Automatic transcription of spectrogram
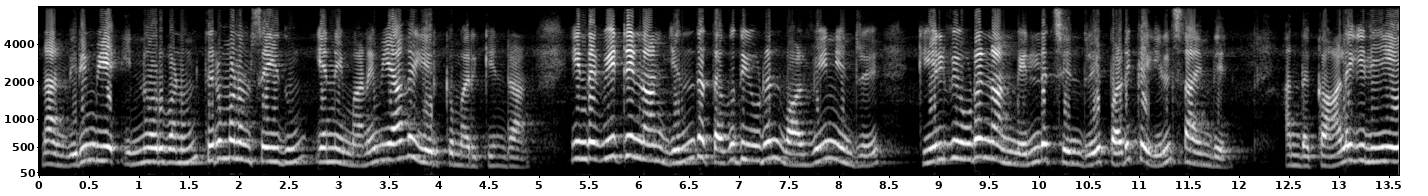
நான் விரும்பிய இன்னொருவனும் திருமணம் செய்தும் என்னை மனைவியாக ஏற்க மறுக்கின்றான். இந்த வீட்டில் நான் எந்த தகுதியுடன் வாழ்வேன் என்று கேள்வியுடன் நான் மெல்லச் சென்று படுக்கையில் சாய்ந்தேன். அந்த காலையிலேயே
